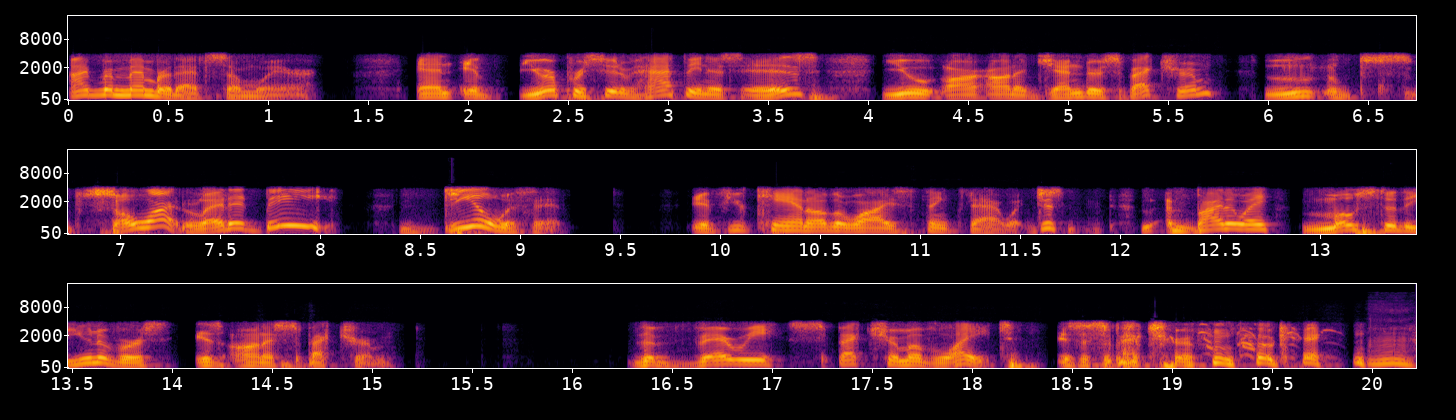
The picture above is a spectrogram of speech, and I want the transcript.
I remember that somewhere. And if your pursuit of happiness is you are on a gender spectrum, so what? Let it be. Deal with it. If you can't otherwise think that way. Just by the way, most of the universe is on a spectrum. The very spectrum of light is a spectrum, okay? Mm.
